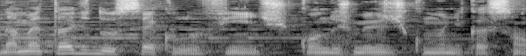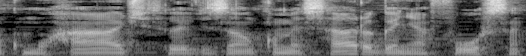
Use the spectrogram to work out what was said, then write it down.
Na metade do século XX, quando os meios de comunicação como rádio e televisão começaram a ganhar força,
